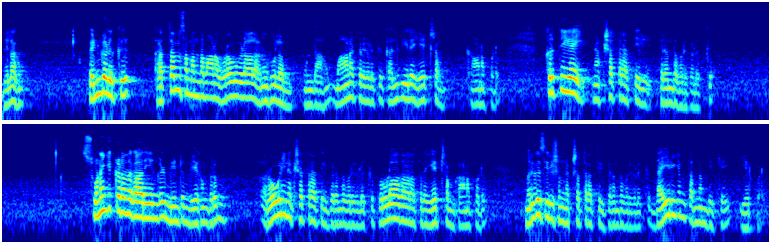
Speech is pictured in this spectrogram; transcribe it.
விலகும். பெண்களுக்கு ரத்தம் சம்பந்தமான உறவுகளால் அனுகூலம் உண்டாகும். மாணக்கர்களுக்கு கல்வியில் ஏற்றம் காணப்படும். கிருத்திகை நட்சத்திரத்தில் பிறந்தவர்களுக்கு. சுணங்கி கிடந்த காரியங்கள் மீண்டும் வேகம் பெறும். ரோகிணி நட்சத்திரத்தில் பிறந்தவர்களுக்கு பொருளாதாரத்தில் ஏற்றம் காணப்படும். மிருகசீரிஷம் நட்சத்திரத்தில் பிறந்தவர்களுக்கு தைரியம் தன்னம்பிக்கை ஏற்படும்.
